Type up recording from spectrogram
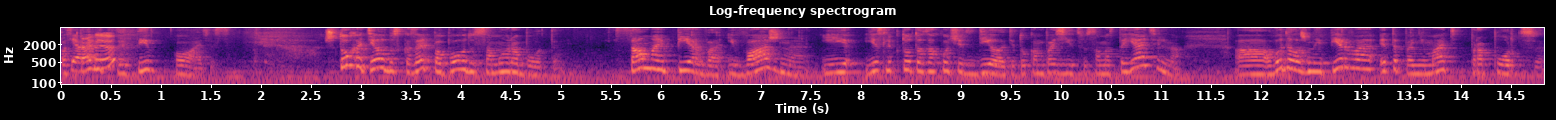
поставить Дякую. цветы в оазис. Что хотела бы сказать по поводу самой работы. Самое первое и важное, и если кто-то захочет сделать эту композицию самостоятельно, а, вы должны первое это понимать пропорцию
